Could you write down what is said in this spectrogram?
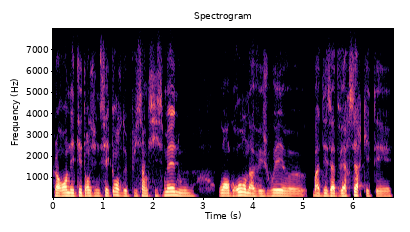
Alors, on était dans une séquence depuis 5-6 semaines où, où, en gros, on avait joué bah, des adversaires qui étaient,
